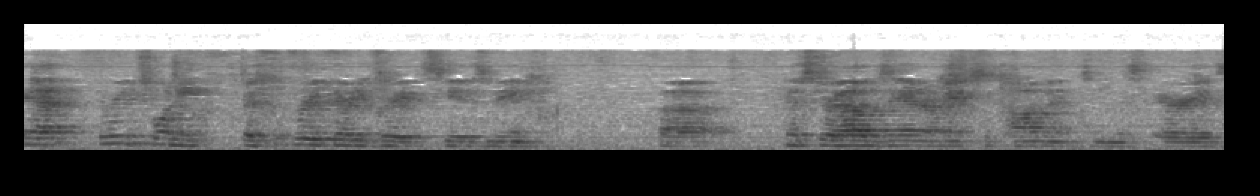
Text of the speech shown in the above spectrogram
At three twenty, uh, three thirty-three, excuse me, uh, Mr. Alexander makes a comment to Ms. Arias,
